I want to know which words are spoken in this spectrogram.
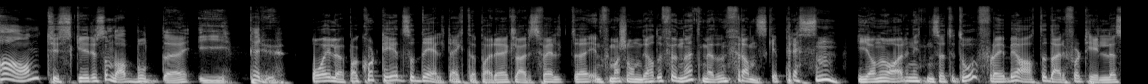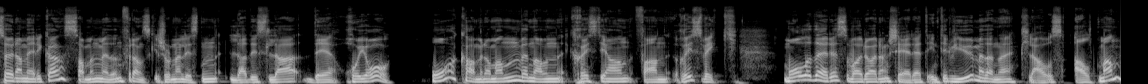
annen tysker som da bodde i Peru. Og I løpet av kort tid så delte ekteparet Klarsfeld eh, informasjonen de hadde funnet med den franske pressen. I januar 1972 fløy Beate derfor til Sør-Amerika sammen med den franske journalisten Ladisla de Hoyot og kameramannen ved navn Christian van Rysvik. Målet deres var å arrangere et intervju med denne Klaus Altmann,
